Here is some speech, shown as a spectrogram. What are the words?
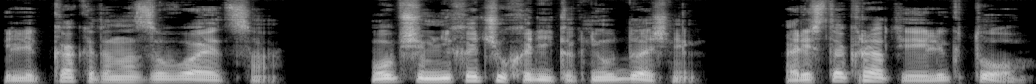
Или как это называется. В общем, не хочу ходить как неудачник. Аристократ я или кто?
